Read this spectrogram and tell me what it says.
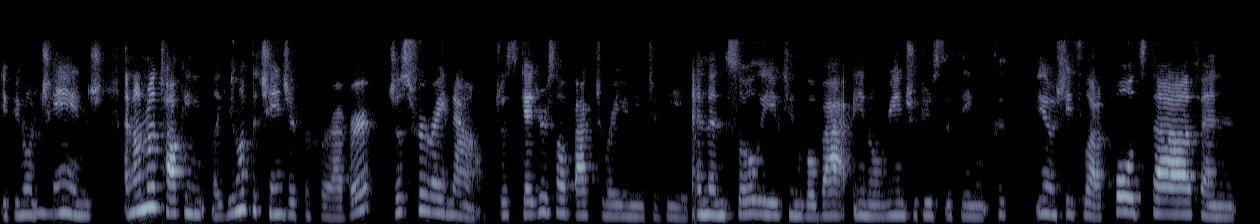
if you don't mm-hmm. change, and I'm not talking like you don't have to change it for forever, just for right now. Just get yourself back to where you need to be. And then slowly you can go back, you know, reintroduce the thing because you know, she eats a lot of cold stuff and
